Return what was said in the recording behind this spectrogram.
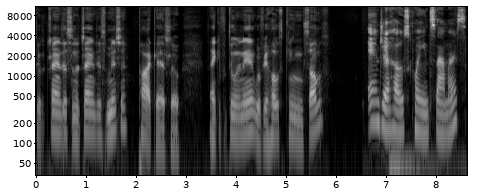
To the Transition to Changes Mission podcast show. Thank you for tuning in with your host, King Summers. And your host, Queen Summers.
